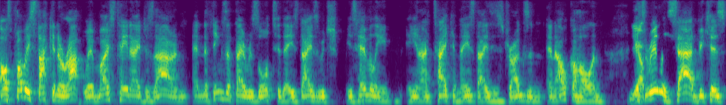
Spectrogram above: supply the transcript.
I was probably stuck in a rut where most teenagers are, and, and the things that they resort to these days, which is heavily, you know, taken these days, is drugs and, and alcohol. And yep. it's really sad because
